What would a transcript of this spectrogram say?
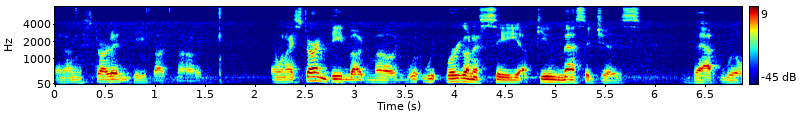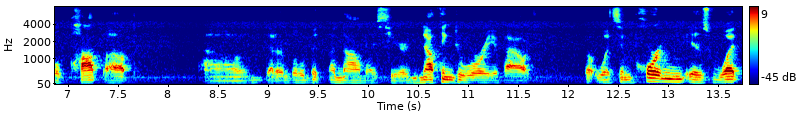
and I'm going to start it in debug mode. And when I start in debug mode, we're going to see a few messages that will pop up um, that are a little bit anomalous here. Nothing to worry about. But what's important is what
